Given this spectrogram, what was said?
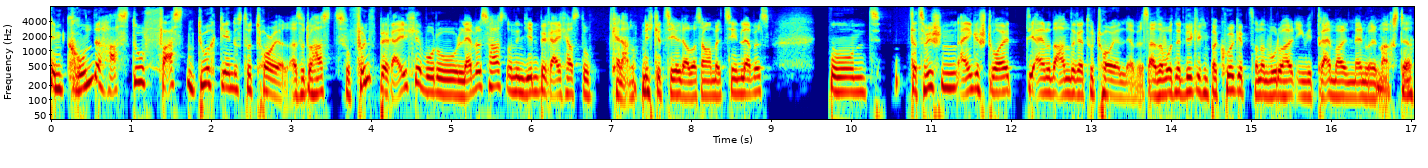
im Grunde hast du fast ein durchgehendes Tutorial. Also du hast so fünf Bereiche, wo du Levels hast und in jedem Bereich hast du, keine Ahnung, nicht gezählt, aber sagen wir mal zehn Levels. Und dazwischen eingestreut die ein oder andere Tutorial-Levels. Also wo es nicht wirklich ein Parcours gibt, sondern wo du halt irgendwie dreimal ein Manual machst. Ja.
